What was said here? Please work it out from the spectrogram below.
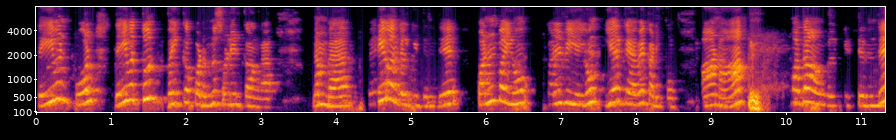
தெய்வன் போல் தெய்வத்துள் வைக்கப்படும்னு சொல்லியிருக்காங்க. நம்ம பெரியவர்கள் கிட்ட இருந்து பண்பையும் கல்வியையும் இயற்கையாவே கிடைக்கும் ஆனா நம்ம தான் அவங்க கிட்ட இருந்து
